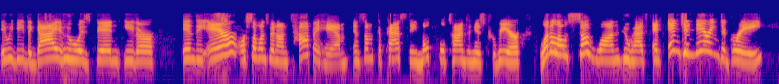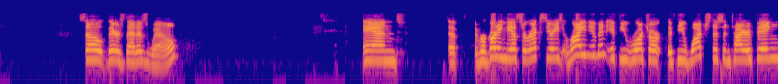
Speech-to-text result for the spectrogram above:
it would be the guy who has been either in the air or someone's been on top of him in some capacity multiple times in his career, let alone someone who has an engineering degree. So there's that as well. And uh, regarding the SRX series, Ryan Newman, if you watch our if you watch this entire thing,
